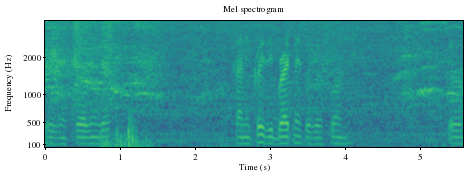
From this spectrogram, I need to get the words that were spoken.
is installing this. Can increase the brightness of your phone. So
